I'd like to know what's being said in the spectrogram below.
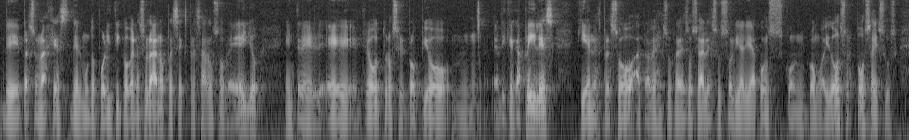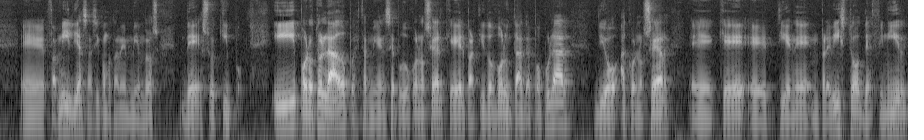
de personajes del mundo político venezolano pues se expresaron sobre ello, entre, el, eh, entre otros el propio mm, Enrique Capriles, quien expresó a través de sus redes sociales su solidaridad con, con, Guaidó, su esposa y sus eh, familias, así como también miembros de su equipo. Y por otro lado, pues también se pudo conocer que el Partido Voluntad Popular dio a conocer eh, que eh, tiene previsto definir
